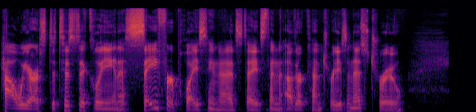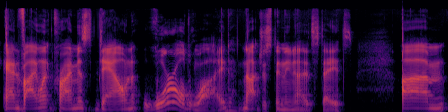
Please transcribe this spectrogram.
how we are statistically in a safer place in the United States than other countries, and that's true. And violent crime is down worldwide, not just in the United States. Um,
